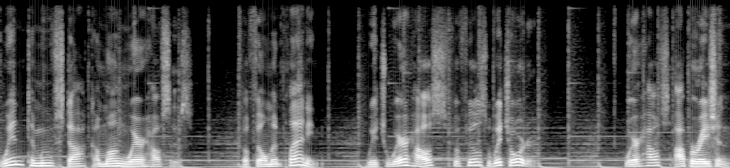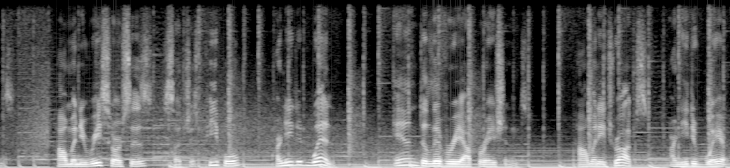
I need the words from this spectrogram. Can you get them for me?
when to move stock among warehouses. Fulfillment planning, which warehouse fulfills which order. Warehouse operations, how many resources, such as people, are needed when. And delivery operations, how many trucks are needed where.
